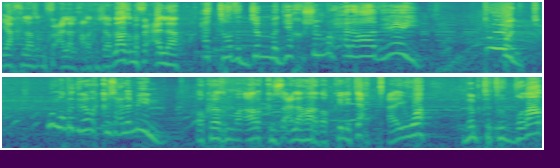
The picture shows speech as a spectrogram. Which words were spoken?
يا أخي لازم افعل الحركة يا شباب لازم أفعلها. حتى هذا تجمد يا أخي شو المرحلة هذه؟ اي dude. والله ما أدري أركز على مين. okay لازم أركز على هذا. okay اللي تحت. أيوه. نبتة الضغط.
